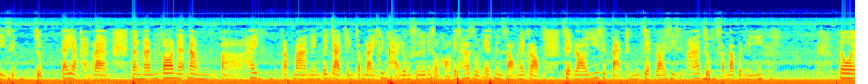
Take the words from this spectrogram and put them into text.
740 จุดได้อย่างแข็งแรง ดังนั้นก็แนะนำ ให้กลับมาเน้นเป็นการเก็งกำไรขึ้นขายลงซื้อในส่วนของ S50 S12 ในกรอบ 728ถึง745 จุดสำหรับวันนี้ โดย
